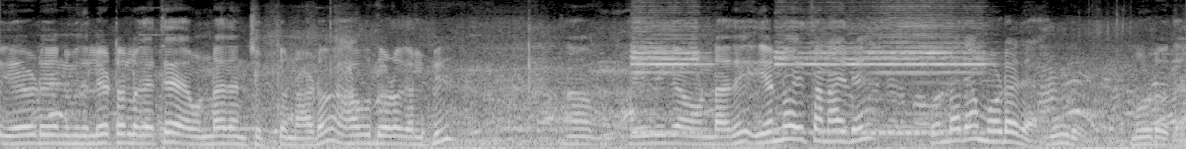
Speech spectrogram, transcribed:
ఏడు ఎనిమిది లీటర్లకు అయితే ఉండదని చెప్తున్నాడు ఆవు దూడ కలిపి హెవీగా ఉండదు. ఎన్నో అవుతానా ఇది? ఉండదా మూడోదా? మూడు. మూడోదా.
